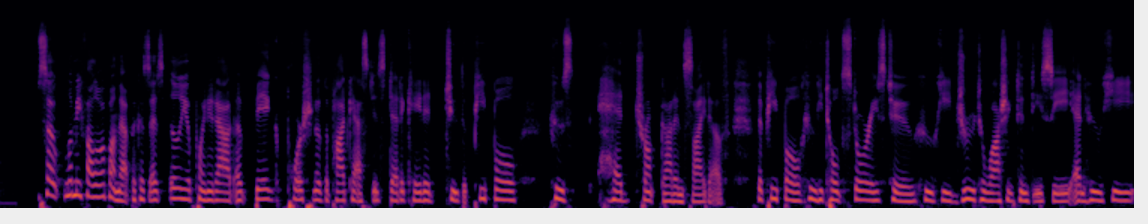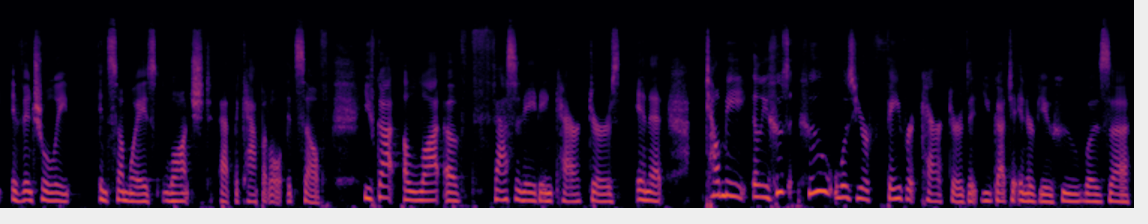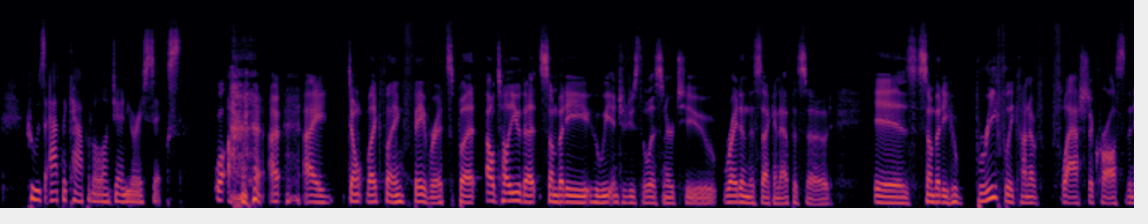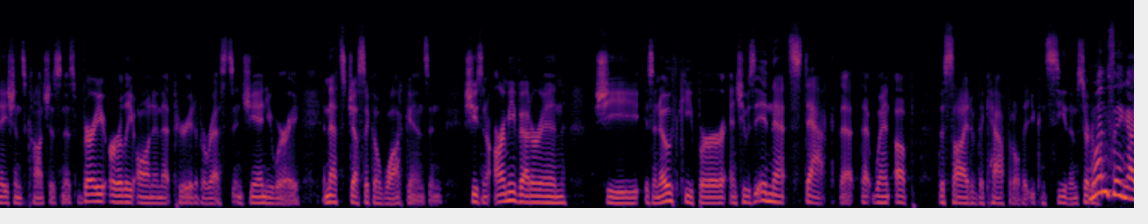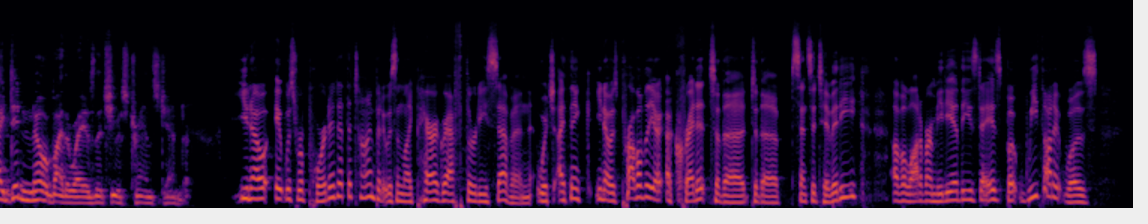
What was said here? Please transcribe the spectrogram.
So let me follow up on that because, as Ilya pointed out, a big portion of the podcast is dedicated to the people whose head Trump got inside of, the people who he told stories to, who he drew to Washington, D.C., and who he eventually in some ways launched at the Capitol itself. You've got a lot of fascinating characters in it. Tell me, Ilya, who's who was your favorite character that you got to interview? Who was uh, who was at the Capitol on January sixth? Well, I, I don't like playing favorites, but I'll tell you that somebody who we introduced the listener to right in the second episode is somebody who briefly kind of flashed across the nation's consciousness very early on in that period of arrests in January. And that's Jessica Watkins. And she's an Army veteran. She is an oath keeper. And she was in that stack that, that went up the side of the Capitol that you can see them sort of. One thing I didn't know, by the way, is that she was transgender. You know, it was reported at the time, but it was in like paragraph 37, which I think, you know, is probably a, a, credit to the to the sensitivity of a lot of our media these days, but we thought it was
